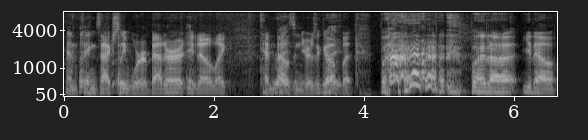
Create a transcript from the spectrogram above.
and things actually were better? You know, like ten thousand Right, years ago. right. But but but uh, you know.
